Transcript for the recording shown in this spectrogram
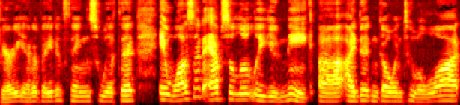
very innovative things with it. It wasn't absolutely unique. Uh, I didn't go into a lot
